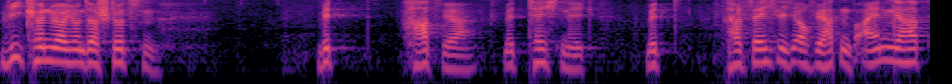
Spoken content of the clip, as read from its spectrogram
Wie können wir euch unterstützen? Mit Hardware, mit Technik, mit tatsächlich auch, wir hatten einen gehabt,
